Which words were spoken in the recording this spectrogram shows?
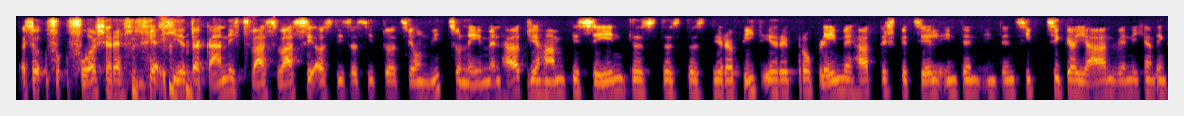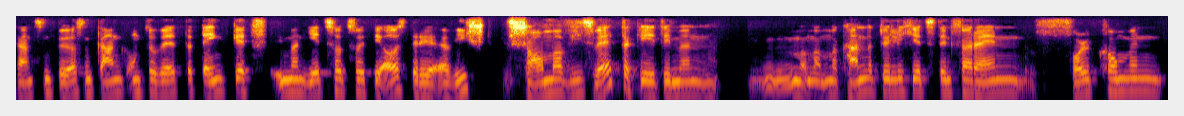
Also vorschreiben wir hier da gar nichts, was, was sie aus dieser Situation mitzunehmen hat. Wir haben gesehen, dass, dass, dass die Rapid ihre Probleme hatte, speziell in den, in den 70er Jahren, wenn ich an den ganzen Börsengang und so weiter denke. Ich meine, jetzt hat es halt die Austria erwischt. Schauen wir, wie es weitergeht. Ich meine, man, man kann natürlich jetzt den Verein vollkommen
